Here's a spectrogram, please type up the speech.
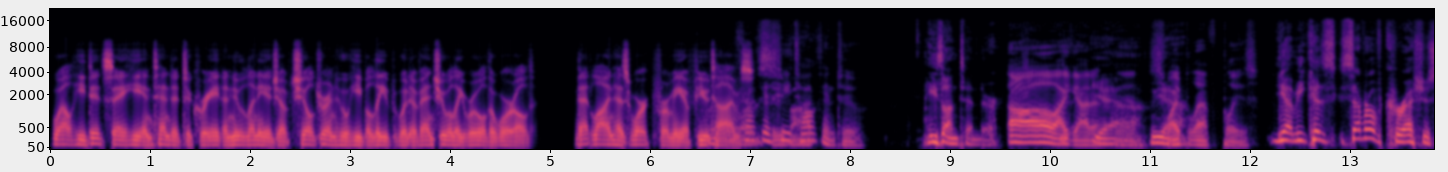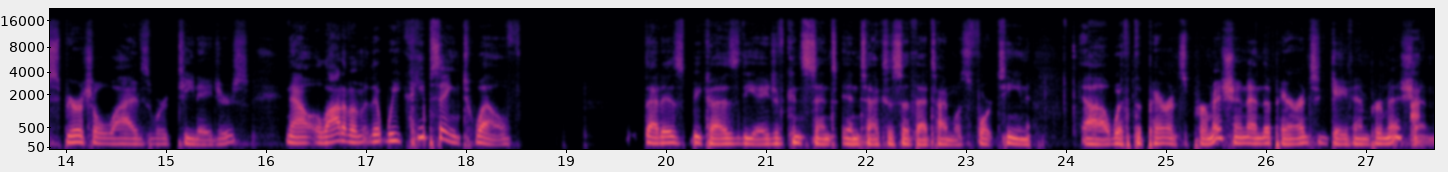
Well, he did say he intended to create a new lineage of children who he believed would eventually rule the world. That line has worked for me a few What times. the fuck is he Seabot. talking to? He's on Tinder. Oh, I got it. Yeah, yeah. Swipe left, please. Yeah, because several of Koresh's spiritual wives were teenagers. Now, a lot of them, that we keep saying 12. That is because the age of consent in Texas at that time was 14 uh, with the parents' permission, and the parents gave him permission.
